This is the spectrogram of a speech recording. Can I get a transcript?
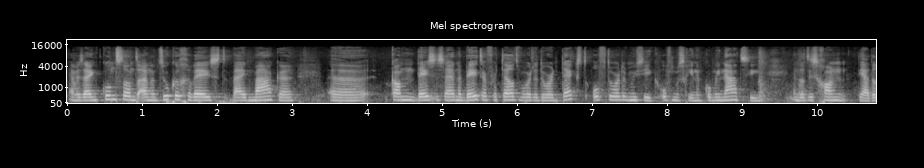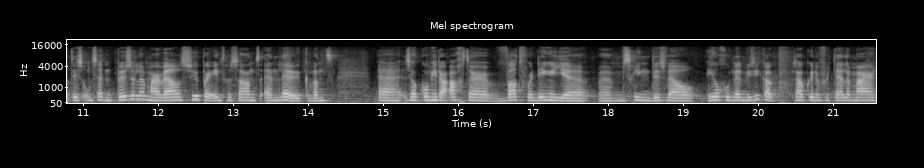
En we zijn constant aan het zoeken geweest bij het maken kan deze scène beter verteld worden door een tekst of door de muziek. Of misschien een combinatie. En dat is gewoon, ja, dat is ontzettend puzzelen, maar wel super interessant en leuk. Want uh, zo kom je erachter wat voor dingen je uh, misschien dus wel heel goed met muziek ook zou kunnen vertellen. Maar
